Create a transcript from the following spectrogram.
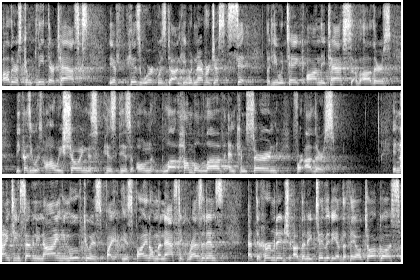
others complete their tasks if his work was done. He would never just sit, but he would take on the tasks of others because he was always showing this, his, his own humble love and concern for others. In 1979, he moved to his, fi his final monastic residence at the Hermitage of the Nativity of the Theotokos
